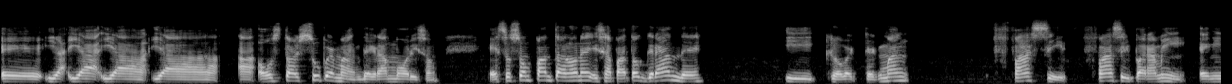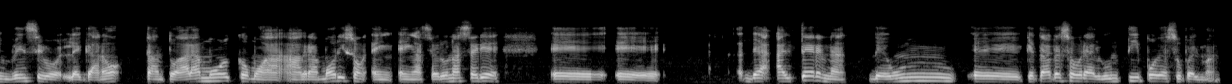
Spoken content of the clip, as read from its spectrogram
eh, y, a, y, a, y, a, All Star Superman de Grant Morrison. Esos son pantalones y zapatos grandes y Robert Kirkman fácil, fácil para mí en Invincible le ganó tanto a Alan Moore como a, Grant Morrison en, hacer una serie eh, eh, de alterna de un que trate sobre algún tipo de Superman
